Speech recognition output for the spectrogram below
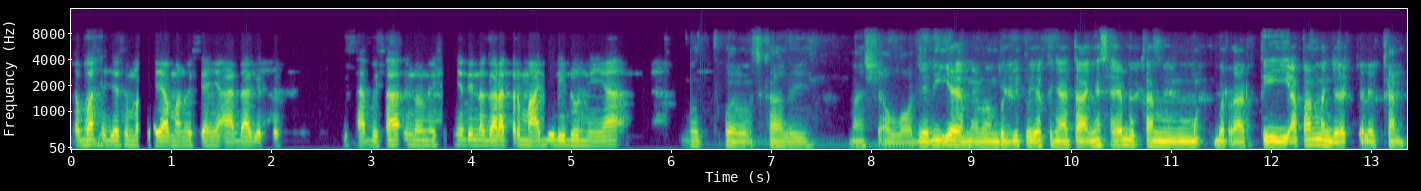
coba saja sumber daya manusianya ada gitu bisa-bisa Indonesia di negara termaju di dunia betul sekali Masya Allah. Jadi ya memang begitu ya kenyataannya saya bukan berarti apa menjelek-jelekan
